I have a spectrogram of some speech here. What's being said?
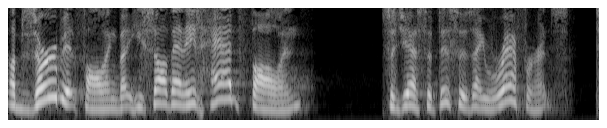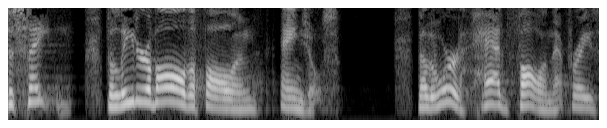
observe it falling, but he saw that it had fallen, suggests that this is a reference to Satan, the leader of all the fallen angels. Now, the word had fallen, that phrase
